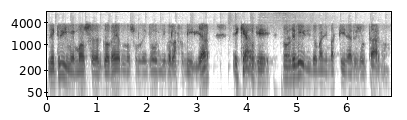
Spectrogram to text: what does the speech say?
le prime mosse del governo sulle fondi per la famiglia, è chiaro che non le vedi domani mattina il risultato,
